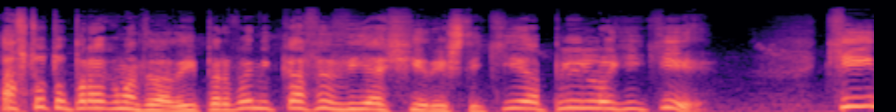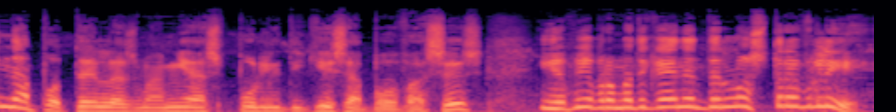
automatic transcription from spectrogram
Αυτό το πράγμα δηλαδή υπερβαίνει κάθε διαχειριστική απλή λογική και είναι αποτέλεσμα μιας πολιτικής απόφασης η οποία πραγματικά είναι εντελώς στρεβλή.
